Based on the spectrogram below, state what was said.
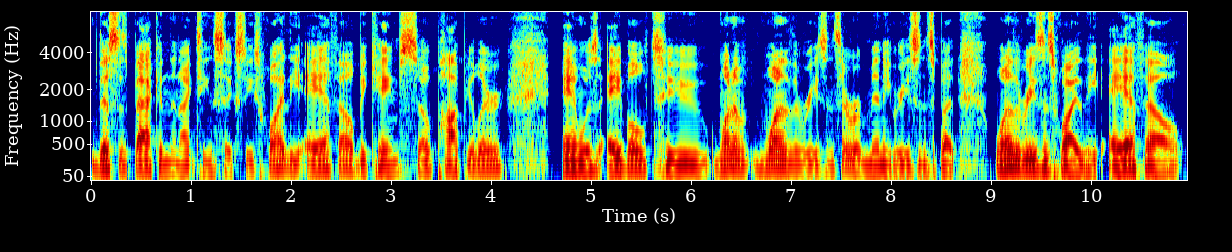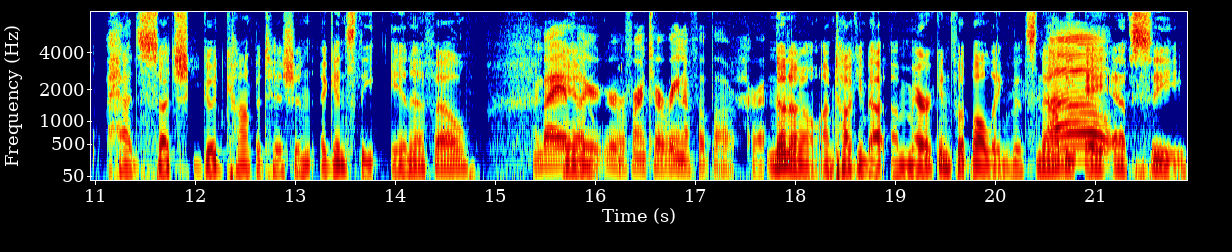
this is back in the 1960s, why the AFL became so popular and was able to one of one of the reasons, there were many reasons, but one of the reasons why the AFL had such good competition against the NFL by AFL, and- you're, you're referring to arena football, correct? no, no, no. I'm talking about American Football League. That's now Oh. the AFC.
